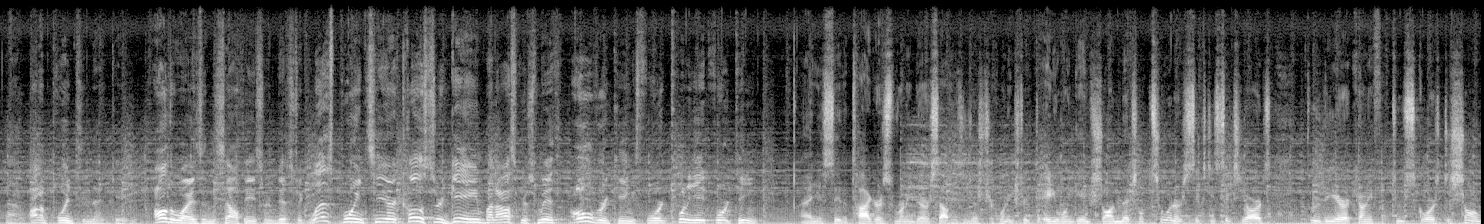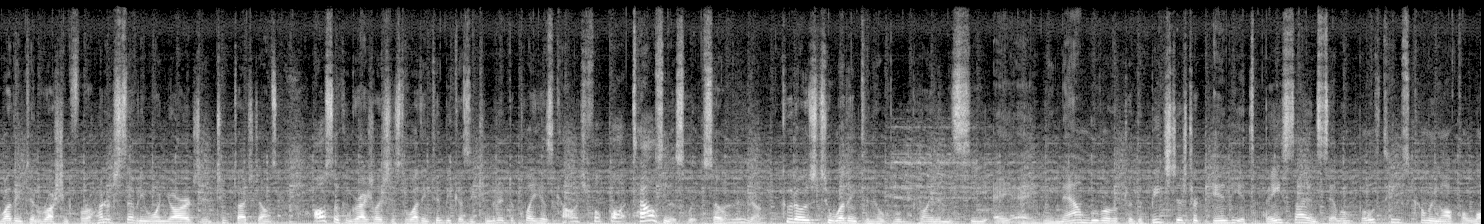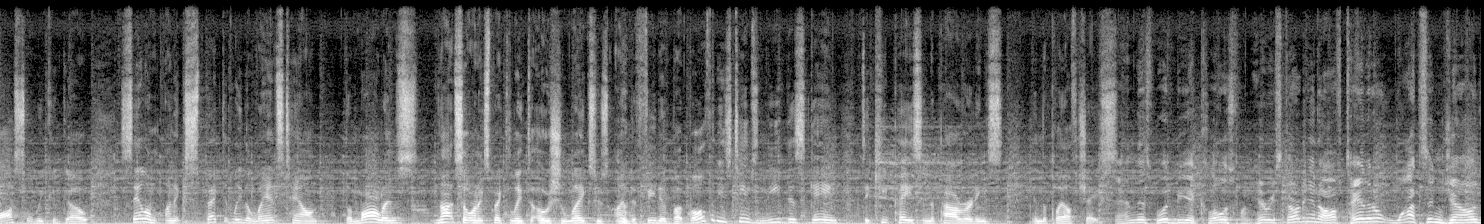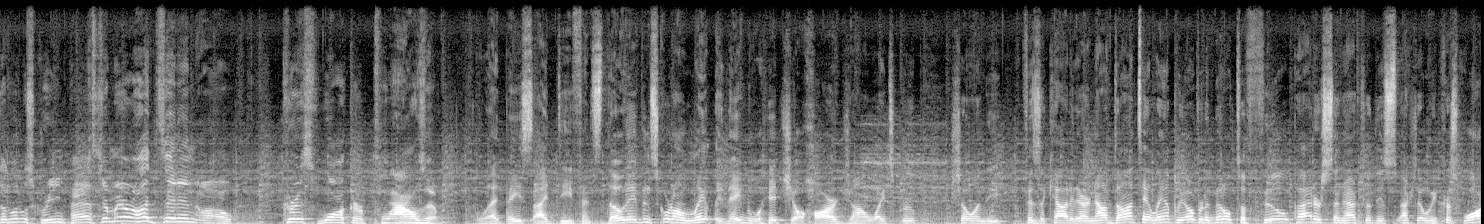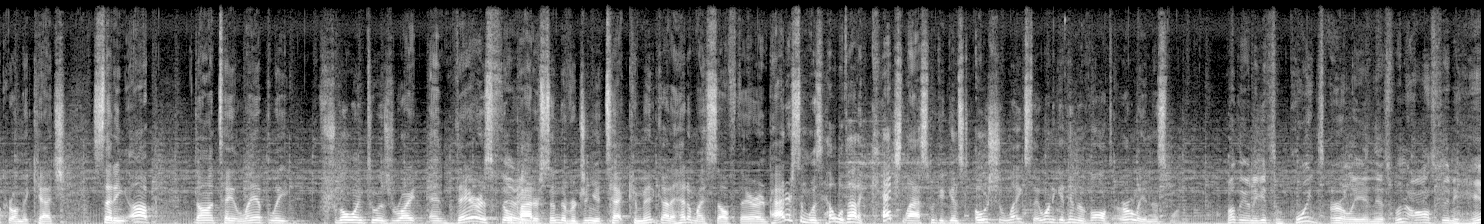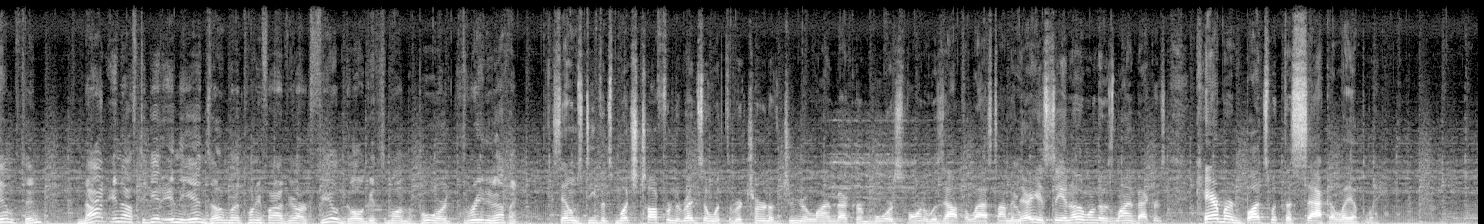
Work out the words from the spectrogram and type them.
Now, a lot of points in that game. Otherwise, in the Southeastern District, less points here, closer game, but Oscar Smith over Kings Fork, 28-14. And you see the Tigers running their Southeastern District winning streak to 81 games. Sean Mitchell, 266 yards through the air, accounting for two scores. Deshaun Wethington rushing for 171 yards and two touchdowns. Also, congratulations to Wethington because he committed to play his college football at Towson this week. So, there you go. kudos to Wethington, who will be playing in the CAA. We now move over to the Beach District. Andy, it's Bayside and Salem, both teams coming off a loss a week ago. Salem unexpectedly to Landstown. The Marlins, not so unexpectedly to Ocean Lakes, who's undefeated. But both of these teams need this game to keep pace in the power ratings in the playoff chase. And this would be a close one. Here we're starting it off. Taylor Watson Jones, a little screen pass. Jameer Hudson, and oh, Chris Walker plows him. Well, that Bayside defense, though they've been scored on lately, they will hit you hard. John White's group showing the physicality there. Now Dante Lampley over the middle to Phil Patterson after this. Actually, that will be Chris Walker on the catch, setting up Dante Lampley going to his right, and there's Phil There Patterson, the Virginia Tech commit. Got ahead of myself there, and Patterson was held without a catch last week against Ocean Lakes. They want to get him involved early in this one. Well, they're going to get some points early in this one. Austin Hampton, not enough to get in the end zone, but a 25-yard field goal gets them on the board, three to nothing. Salem's defense much tougher in the red zone with the return of junior linebacker Morris Vaughn, who was out the last time. And there you see another one of those linebackers, Cameron Butts with the sack of Lampley.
